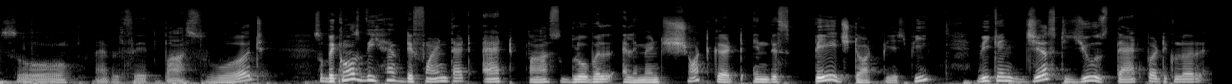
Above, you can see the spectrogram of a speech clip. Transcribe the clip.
So I will say password so because we have defined that at pass global element shortcut in this page.php, we can just use that particular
